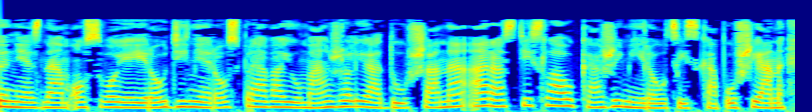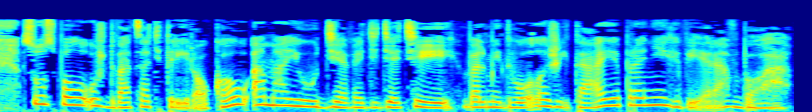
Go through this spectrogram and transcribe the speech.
Dnes nám o svojej rodine rozprávajú manželia Dušana a Rastislav Kažimírovci z Kapušian. Sú spolu už 23 rokov a majú 9 detí. Veľmi dôležitá je pre nich viera v Boha.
